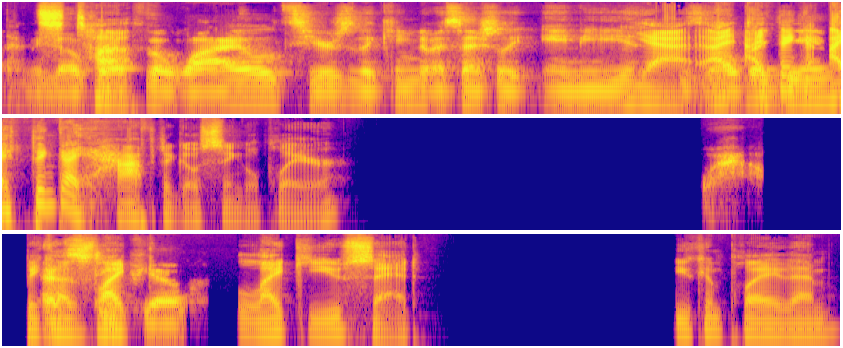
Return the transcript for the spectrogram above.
I mean, no. Breath of the Wild, Tears of the Kingdom, essentially any yeah, I, I think game. I think I have to go single player wow, because that's like yo. like you said, you can play them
